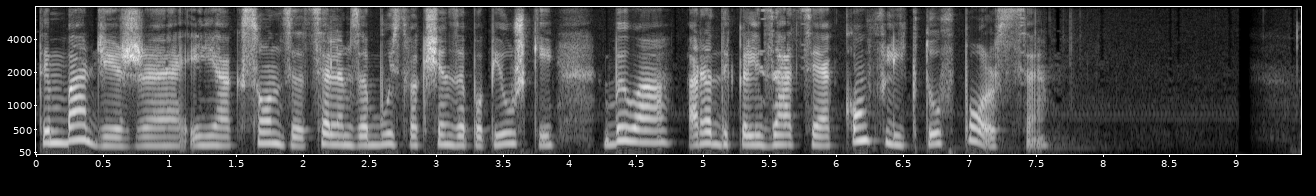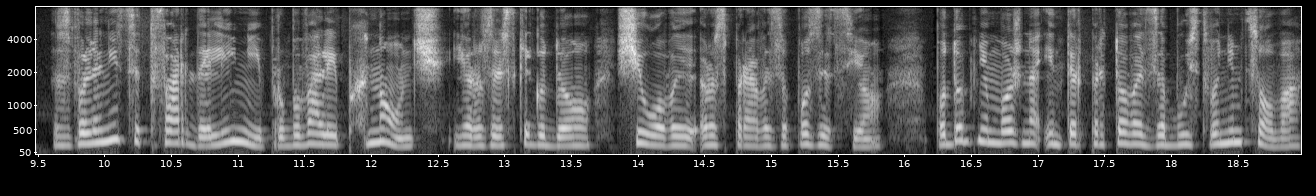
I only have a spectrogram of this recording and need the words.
Tym bardziej, że jak sądzę, celem zabójstwa księdza Popiełuszki była radykalizacja konfliktu w Polsce. Zwolennicy twardej linii próbowali pchnąć Jaruzelskiego do siłowej rozprawy z opozycją. Podobnie można interpretować zabójstwo Niemcowa.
